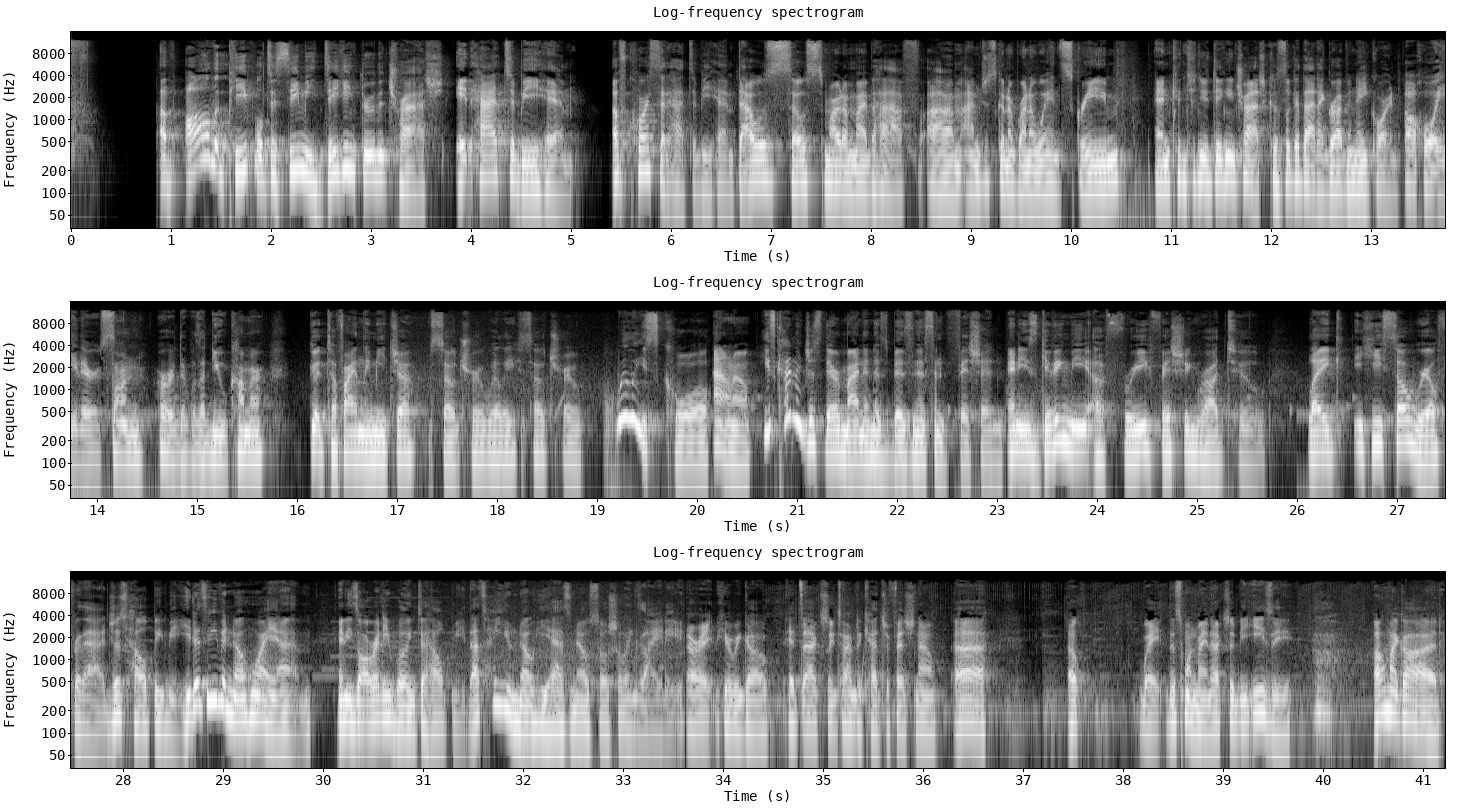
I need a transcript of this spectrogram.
of all the people to see me digging through the trash, it had to be him. Of course, it had to be him. That was so smart on my behalf. Um, I'm just gonna run away and scream and continue digging trash. Cause look at that, I grabbed an acorn. Ahoy there, son! Heard there was a newcomer. Good to finally meet you. So true, Willy. So true. Willy's cool. I don't know. He's kind of just there minding his business and fishing, and he's giving me a free fishing rod too. Like he's so real for that, just helping me. He doesn't even know who I am and he's already willing to help me. That's how you know he has no social anxiety. All right, here we go. It's actually time to catch a fish now. Uh, oh, wait, this one might actually be easy. Oh my god.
